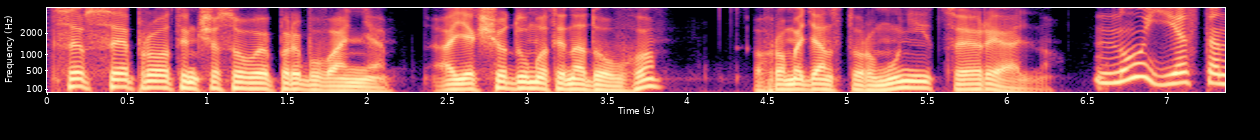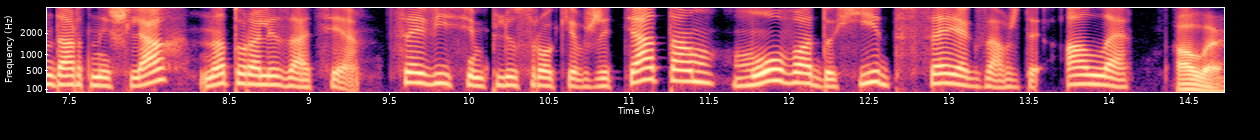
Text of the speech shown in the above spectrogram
Це все про тимчасове перебування. А якщо думати надовго, громадянство Румунії – це реально. Ну, є стандартний шлях – натуралізація. Це 8 плюс років життя там, мова, дохід, все як завжди. Але... Але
